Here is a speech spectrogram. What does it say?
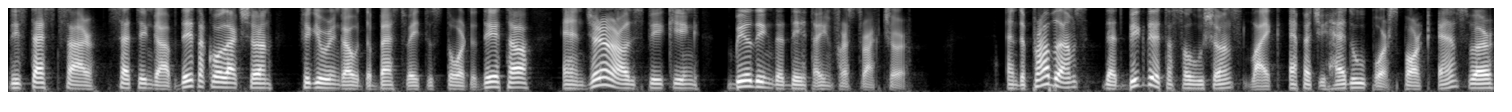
These tasks are setting up data collection, figuring out the best way to store the data, and generally speaking, building the data infrastructure. And the problems that big data solutions like Apache Hadoop or Spark answer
